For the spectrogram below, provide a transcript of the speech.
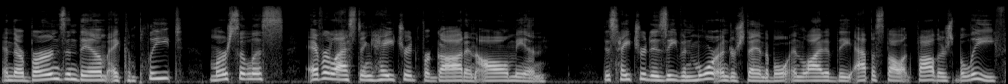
and there burns in them a complete, merciless, everlasting hatred for God and all men. This hatred is even more understandable in light of the Apostolic Fathers' belief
